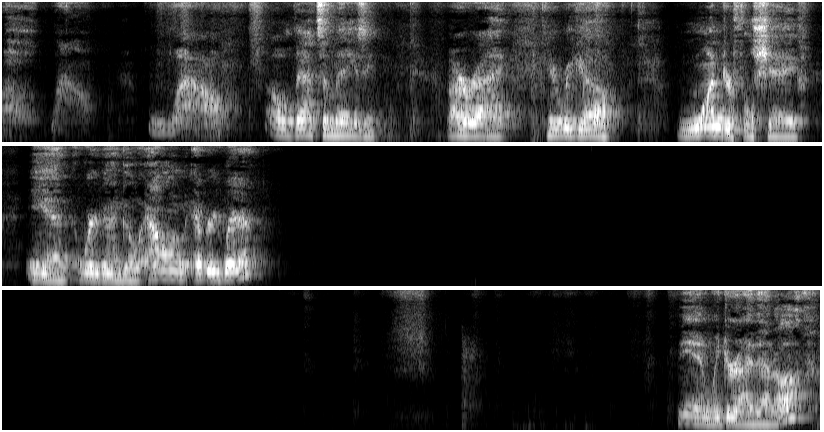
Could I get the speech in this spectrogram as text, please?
Oh, wow. Wow. Oh, that's amazing. All right, here we go. Wonderful shave. And we're going to go alum everywhere. And we dry that off.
